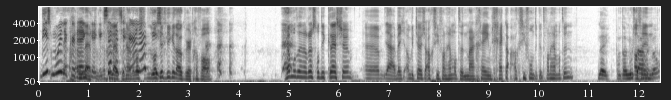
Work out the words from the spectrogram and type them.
Die is moeilijker, denk ik. Ik zeg het je. Nou, eerlijk. Dat was, dit weekend ook weer het geval. Hamilton en Russell die crashen. Ehm, ja, een beetje ambitieuze actie van Hamilton, maar geen gekke actie vond ik het van Hamilton. Nee, want hij moest Als eigenlijk in-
